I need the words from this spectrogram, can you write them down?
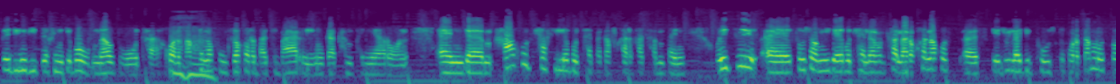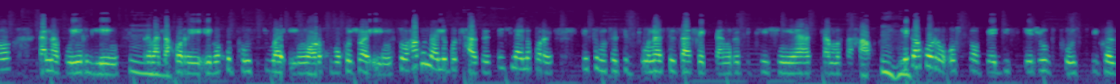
tse dingwe di itsegeng ke bo melt water gore ba kgone go utlwa gore batho ba reng ka company ya rona and um ha go tlhagile bothata ka gare ga company o itse um social media e botlhale re tlhola re kgona go uh, schedule di-post gore ka moso ka nako e rileng mm. re batla gore e be go postiwa eng or go bo go tswa eng so ha go na le botlhatso especially le gore ke sengwe se se tona se se affectang reputation ya setlamo sa gago mm-hmm. le ka gore o stope di-scheduled post because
